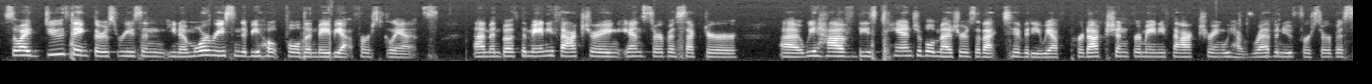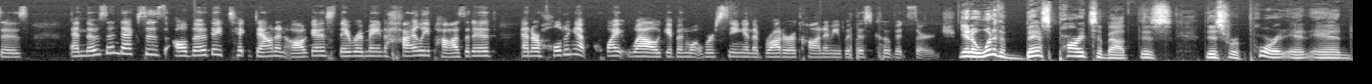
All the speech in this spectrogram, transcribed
So I do think there's reason, you know, more reason to be hopeful than maybe at first glance. Um, in both the manufacturing and service sector, uh, we have these tangible measures of activity. We have production for manufacturing, we have revenue for services, and those indexes, although they ticked down in August, they remained highly positive and are holding up quite well given what we're seeing in the broader economy with this COVID surge. You know, one of the best parts about this this report and and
